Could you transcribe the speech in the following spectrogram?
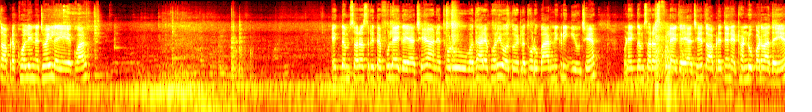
તો આપણે ખોલીને જોઈ લઈએ એકવાર. એકદમ સરસ રીતે ફૂલાઈ ગયા છે અને થોડું વધારે ભર્યું હતું એટલે થોડું બહાર નીકળી ગયું છે, પણ એકદમ સરસ ફૂલાઈ ગયા છે, તો આપણે તેને ઠંડુ પડવા દઈએ.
